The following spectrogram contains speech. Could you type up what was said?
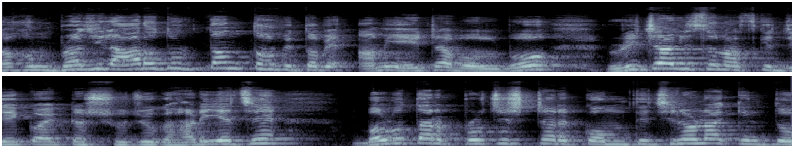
তখন ব্রাজিল আরও দুর্দান্ত হবে। তবে আমি এটা বলব, রিচার্লিসন আজকে যে কয়েকটা সুযোগ হারিয়েছে, বলব তার প্রচেষ্টার কমতি ছিল না, কিন্তু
